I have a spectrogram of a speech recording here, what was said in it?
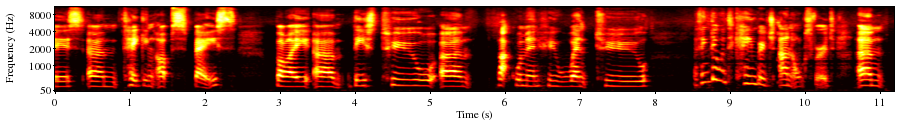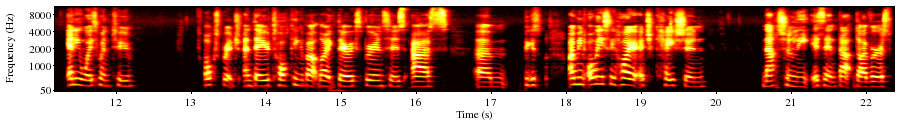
is um, Taking Up Space by um, these two um, black women who went to, I think they went to Cambridge and Oxford. Um, anyways, went to Oxbridge and they're talking about like their experiences as, um, because I mean, obviously, higher education nationally isn't that diverse,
